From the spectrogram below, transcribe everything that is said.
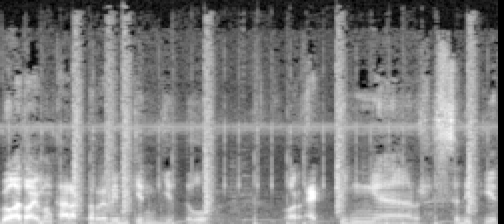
gue nggak tahu emang karakternya dia bikin gitu or actingnya sedikit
